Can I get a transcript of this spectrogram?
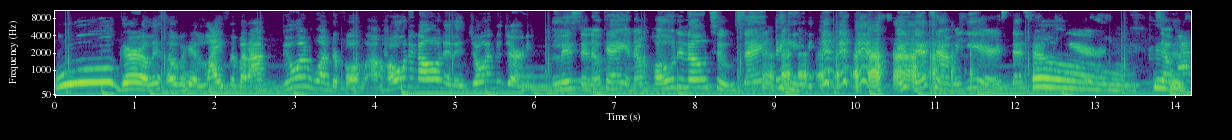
Ooh, girl, it's over here lifing, but I'm doing wonderful. I'm holding on and enjoying the journey. Listen, okay, and I'm holding on too. Same thing. it's that time of year. It's that time of year. Oh, So I,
